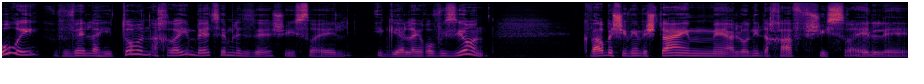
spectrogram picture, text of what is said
ואורי ולעיתון אחראים בעצם לזה שישראל הגיעה לאירוויזיון. כבר ב-72' אלוני דחף שישראל אה,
